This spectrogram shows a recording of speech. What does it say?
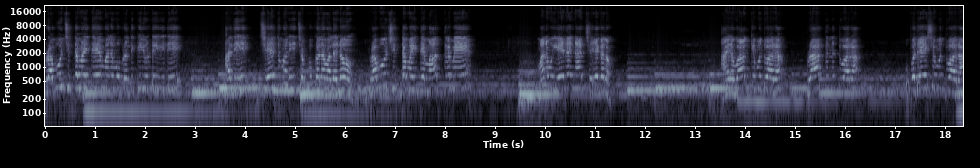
ప్రభు చిత్తమైతే మనము బ్రతికి ఉండి ఇది అది చేతుమని చెప్పుకొనవలను. ప్రభు చిత్తమైతే మాత్రమే మనము ఏదైనా చేయగలం. ఆయన వాక్యము ద్వారా ప్రార్థన ద్వారా ఉపదేశము ద్వారా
